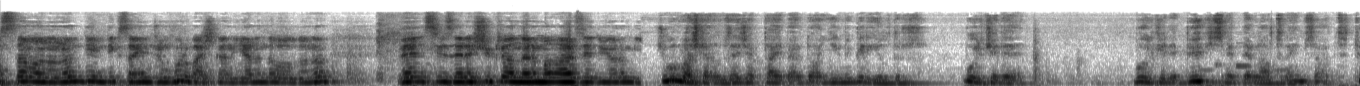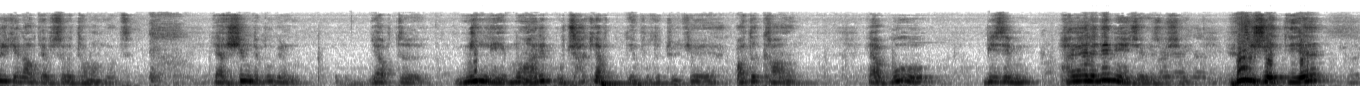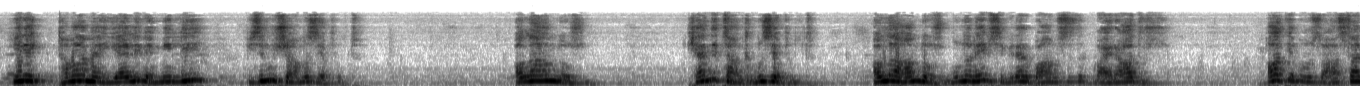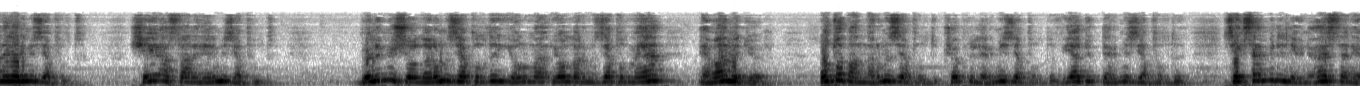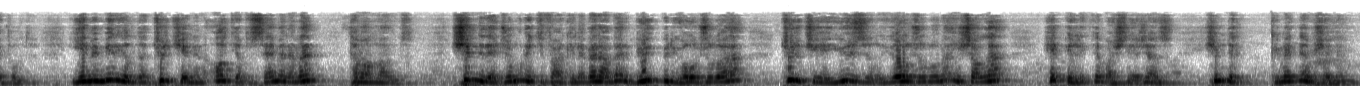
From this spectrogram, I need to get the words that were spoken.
Kastamonu'nun dimdik Sayın Cumhurbaşkanı yanında olduğunu ve sizlere şükranlarımı arz ediyorum. Cumhurbaşkanımız Recep Tayyip Erdoğan 21 yıldır bu ülkede bu ülkede büyük hizmetlerin altına imza attı. Türkiye'nin altyapısını tamamladı. Ya şimdi bugün yaptığı milli muharip uçak yap, yapıldı Türkiye'ye. Adı Kaan. Ya bu bizim hayal edemeyeceğimiz bir şey. Hürjet diye yine tamamen yerli ve milli bizim uçağımız yapıldı. Allah'a hamdolsun. Kendi tankımız yapıldı. Allah'a hamdolsun. Bunların hepsi birer bağımsızlık bayrağıdır. Altyapımızda hastanelerimiz yapıldı. Şehir hastanelerimiz yapıldı. Bölünmüş yollarımız yapıldı. Yolma, yollarımız yapılmaya devam ediyor. Otobanlarımız yapıldı. Köprülerimiz yapıldı. Viyadüklerimiz yapıldı. 81 ilde üniversiteler yapıldı. 21 yılda Türkiye'nin altyapısı hemen hemen tamamlandı. Şimdi de Cumhur İttifakı ile beraber büyük bir yolculuğa Türkiye 100 yılı yolculuğuna inşallah hep birlikte başlayacağız. Şimdi kıymetli hemşehrilerim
